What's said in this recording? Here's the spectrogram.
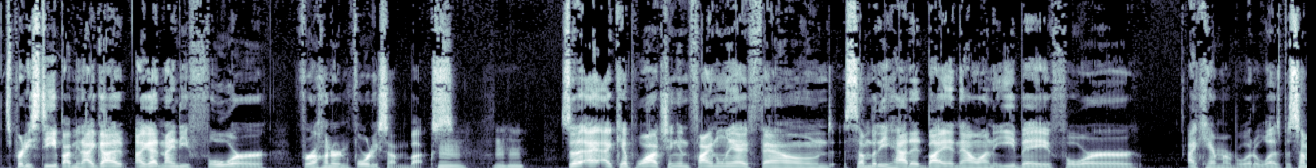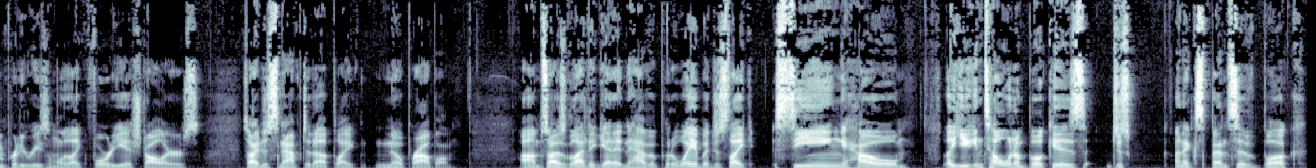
it's pretty steep. I mean, I got I got ninety four for 140 something bucks. Mm, mm-hmm. So I, I, kept watching, and finally I found somebody had it buy it now on eBay for I can't remember what it was, but some pretty reasonable, like forty ish dollars. So I just snapped it up, like no problem. Um, so I was glad to get it and have it put away. But just like seeing how like you can tell when a book is just an expensive book,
